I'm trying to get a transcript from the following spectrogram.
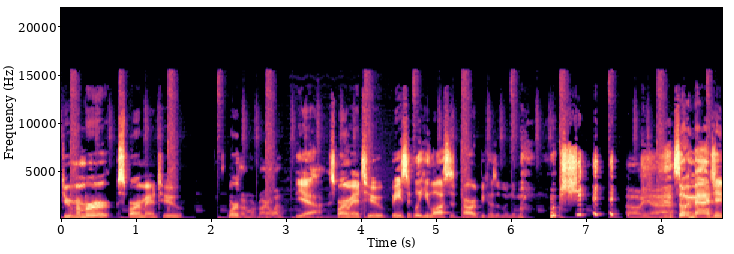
do you remember spider-man 2 where Tom Maguire one. yeah spider-man 2 basically he lost his power because of an emotion Oh yeah. so imagine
